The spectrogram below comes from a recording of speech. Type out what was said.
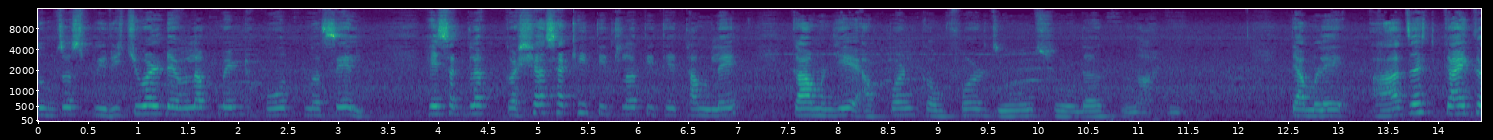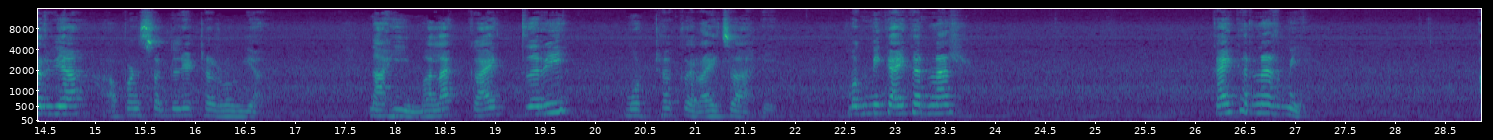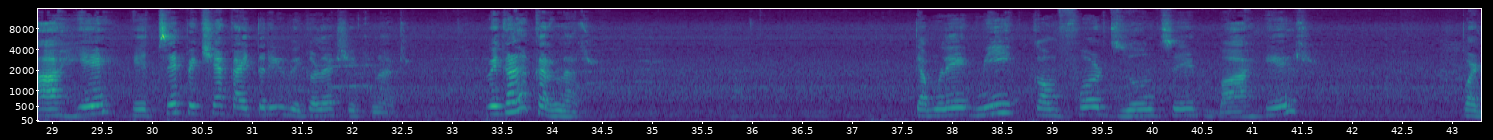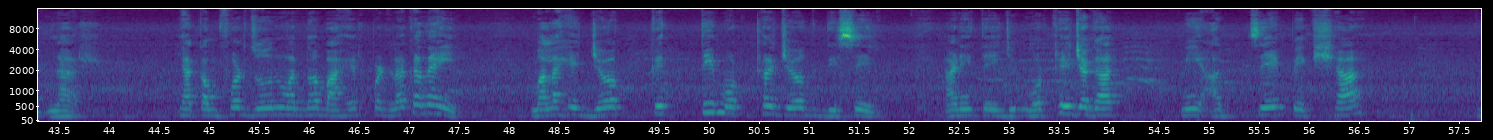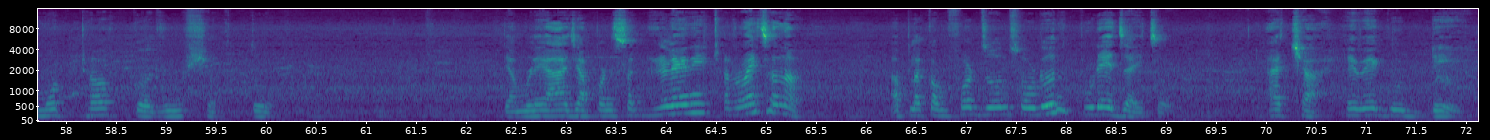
तुमचं स्पिरिच्युअल डेव्हलपमेंट होत नसेल हे सगळं कशासाठी तिथलं तिथे थांबले? का म्हणजे आपण कम्फर्ट झोन सोडत नाही. त्यामुळे आजच काय करूया? आपण सगळे ठरवूया. नाही मला काहीतरी मोठं करायचं आहे. मग मी काय करणार? काय करणार मी? आहे ह्याचेपेक्षा काहीतरी वेगळं शिकणार. वेगळं करणार. त्यामुळे मी कम्फर्ट झोनचे बाहेर पडणार. ह्या कम्फर्ट झोनमधनं बाहेर पडला का नाही? मला हे जग किती मोठं जग दिसेल. आणि ते ज मोठे जगात मी आजचेपेक्षा मोठं करू शकतो. त्यामुळे आज आपण सगळ्यांनी ठरवायचं ना. आपला कम्फर्ट झोन सोडून पुढे जायचं. अच्छा हॅव ए गुड डे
